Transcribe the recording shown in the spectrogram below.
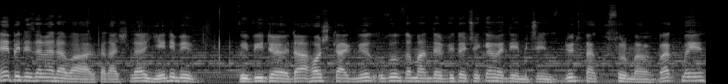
Hepinize merhaba arkadaşlar. Yeni bir, bir videoya hoş geldiniz. Uzun zamandır video çekemediğim için lütfen kusuruma bakmayın.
